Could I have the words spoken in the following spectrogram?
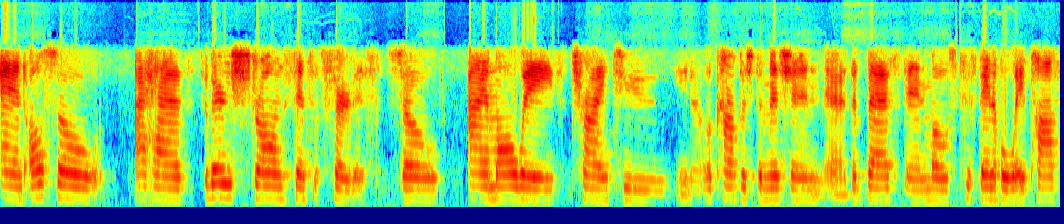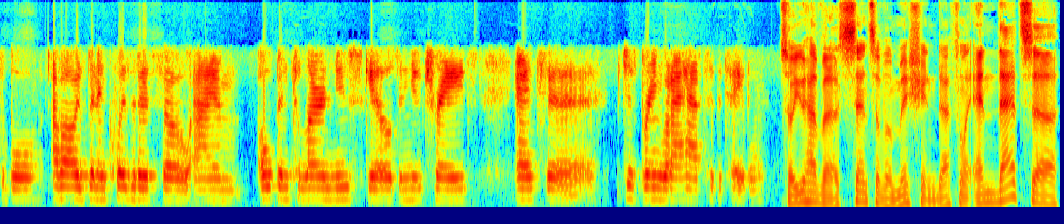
and also I have a very strong sense of service. So I am always trying to, you know, accomplish the mission uh, the best and most sustainable way possible. I've always been inquisitive, so I am open to learn new skills and new trades and to just bring what I have to the table. So you have a sense of a mission, definitely. And that's a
